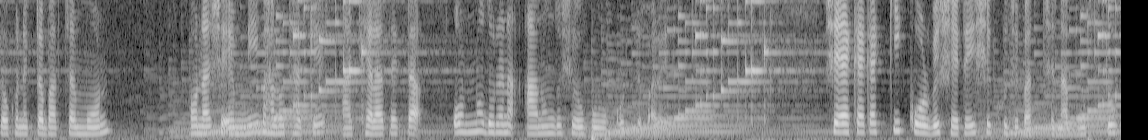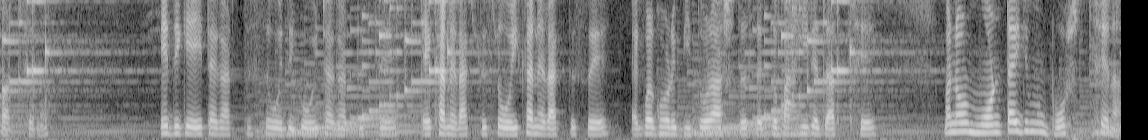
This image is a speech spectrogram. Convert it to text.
তখন একটা বাচ্চার মন অনায়াসে এমনিই ভালো থাকে আর খেলাতে একটা অন্য ধরনের আনন্দ সে উপভোগ করতে পারে। সে একা একা কি করবে সেটাই সে খুঁজে পাচ্ছে না, বুঝতেও পারছে না। এদিকে এটা গাড়তেছে ওইদিকে ওইটা গাড়তেছে এখানে রাখতেছে, ওইখানে রাখতেছে, একবার ঘরে ভিতরে আসতেছে, একদম বাহিরে যাচ্ছে। মানে ওর মনটাই যেমন বসছে না।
